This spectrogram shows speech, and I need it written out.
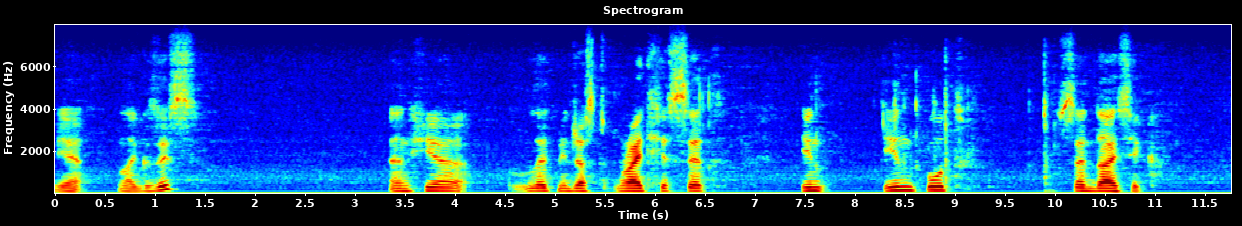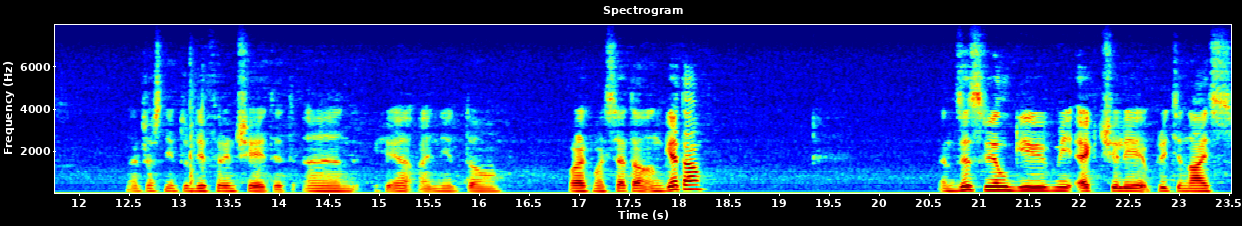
Yeah like this. And here let me just write his set in input set DiSEqC I just need to differentiate it. And here I need to write my setter and getter and this will give me actually pretty nice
